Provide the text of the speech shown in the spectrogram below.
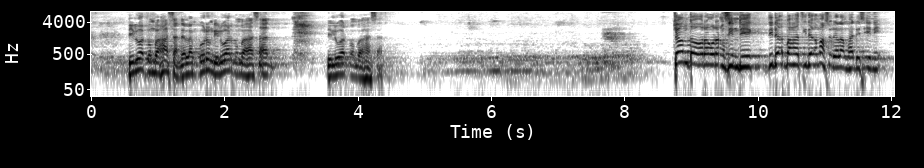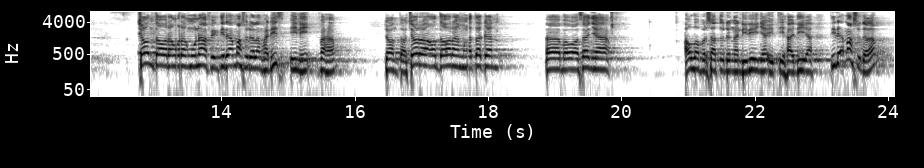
di luar pembahasan, dalam kurung di luar pembahasan. Di luar pembahasan. Contoh orang-orang zindik tidak bahas tidak masuk dalam hadis ini. Contoh orang-orang munafik tidak masuk dalam hadis ini, faham? Contoh cara untuk orang yang mengatakan uh, bahwasanya Allah bersatu dengan dirinya itihadiyah tidak masuk dalam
